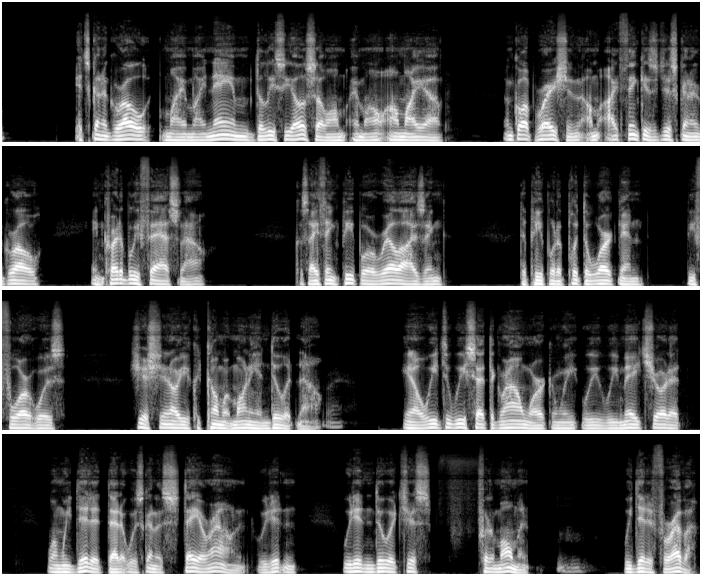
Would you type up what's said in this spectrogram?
It's going to grow my my name DeLisioso on on my, on my uh, incorporation. Um, I think is just going to grow incredibly fast now because I think people are realizing the people that put the work in before it was just you know you could come with money and do it now. Right. You know, we we set the groundwork and we we we made sure that when we did it that it was going to stay around. We didn't we didn't do it just for the moment. Mm-hmm. We did it forever.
